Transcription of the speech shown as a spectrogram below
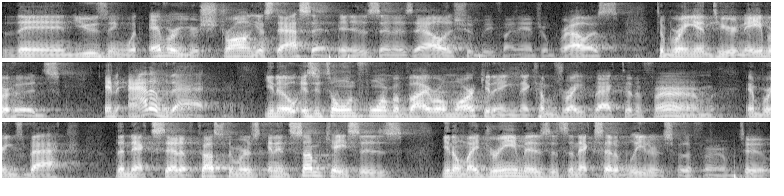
than using whatever your strongest asset is, and as Al should be financial prowess, to bring into your neighborhoods. And out of that, you know, is its own form of viral marketing that comes right back to the firm and brings back the next set of customers. And in some cases, you know, my dream is it's the next set of leaders for the firm, too.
